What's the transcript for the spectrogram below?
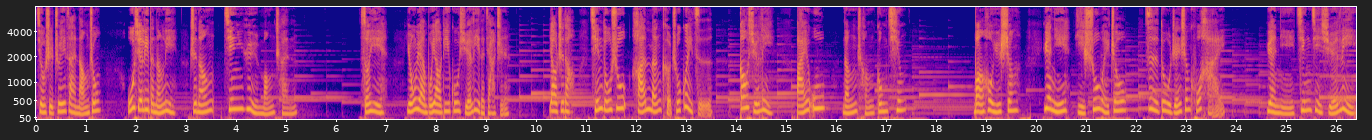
就是追在囊中，无学历的能力只能金玉蒙尘。所以，永远不要低估学历的价值。要知道，勤读书，寒门可出贵子；高学历，白屋。能成公卿。往后余生，愿你以书为舟，自渡人生苦海；愿你精进学历，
